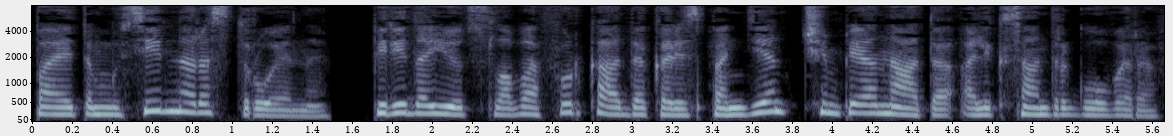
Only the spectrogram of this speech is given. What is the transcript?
поэтому сильно расстроены, передает слова Фуркада корреспондент чемпионата Александр Говоров.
